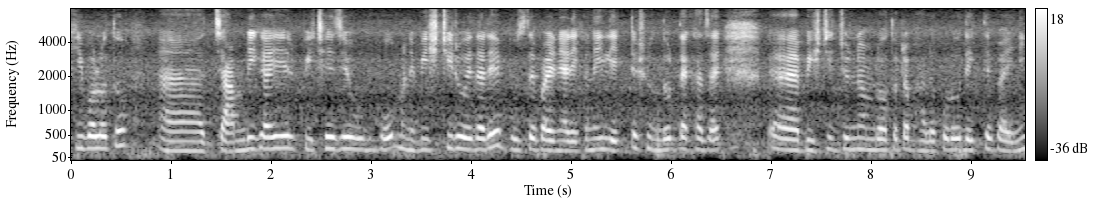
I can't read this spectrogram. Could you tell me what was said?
কি বলতো চামড়ি গায়ের পিঠে যে উঠবো মানে বৃষ্টির ওয়েদারে বুঝতে পারিনি। আর এখানে এই লেকটা সুন্দর দেখা যায়। বৃষ্টির জন্য আমরা অতটা ভালো করেও দেখতে পাইনি।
